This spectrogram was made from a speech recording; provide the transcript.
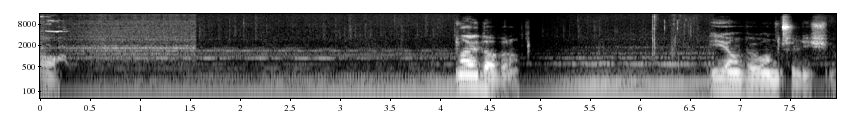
O. No i dobra. I ją wyłączyliśmy.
